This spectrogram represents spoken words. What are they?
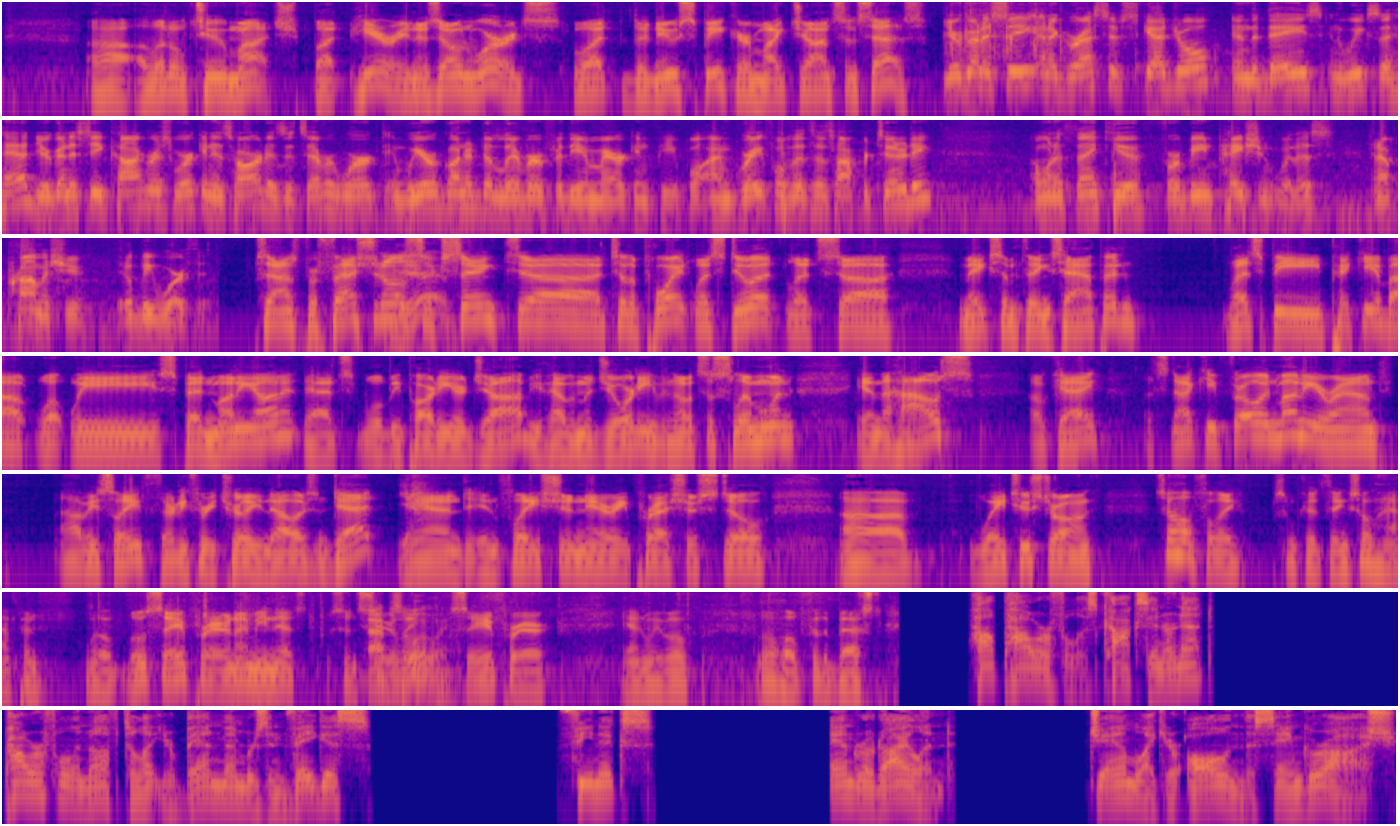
uh, a little too much. But here, in his own words, what the new speaker, Mike Johnson, says. You're going to see an aggressive schedule in the days and weeks ahead. You're going to see Congress working as hard as it's ever worked, and we are going to deliver for the American people. I'm grateful for this opportunity. I want to thank you for being patient with us, and I promise you it'll be worth it. Sounds professional, Yeah. succinct, uh, to the point. Let's do it. Let's uh, make some things happen. Let's be picky about what we spend money on it. That will be part of your job. You have a majority, even though it's a slim one, in the House. Okay, let's not keep throwing money around. Obviously, thirty-three trillion dollars in debt, and inflationary pressure still uh, way too strong. So hopefully, some good things will happen. Well, we'll say a prayer, and I mean that sincerely. Absolutely. say a prayer, and we will we'll hope for the best. How powerful is Cox Internet? Powerful enough to let your band members in Vegas, Phoenix, and Rhode Island jam like you're all in the same garage.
